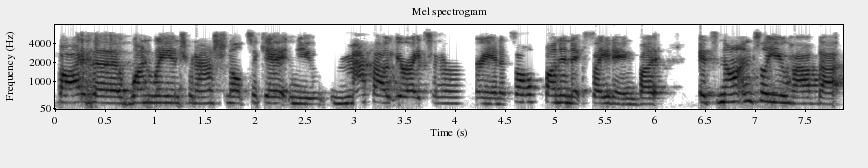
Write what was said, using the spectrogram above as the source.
buy the one way international ticket and you map out your itinerary and it's all fun and exciting, but it's not until you have that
